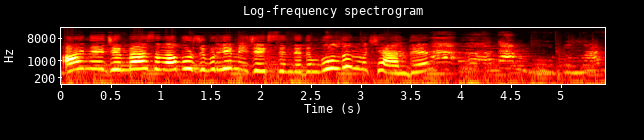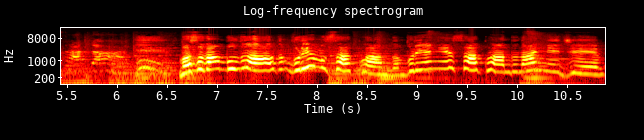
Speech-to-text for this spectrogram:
Anneciğim ben sana abur cubur yemeyeceksin dedim. Buldun mu kendin? Masadan buldun aldın. Buraya mı saklandın? Buraya niye saklandın anneciğim?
